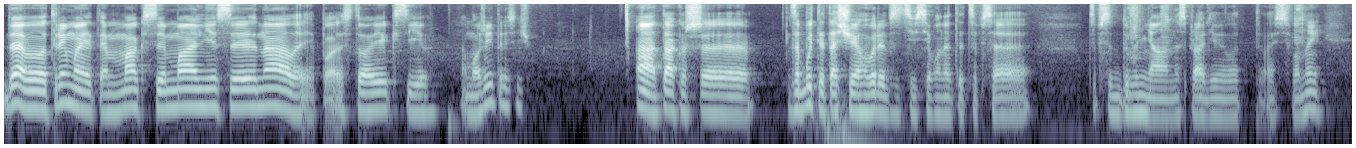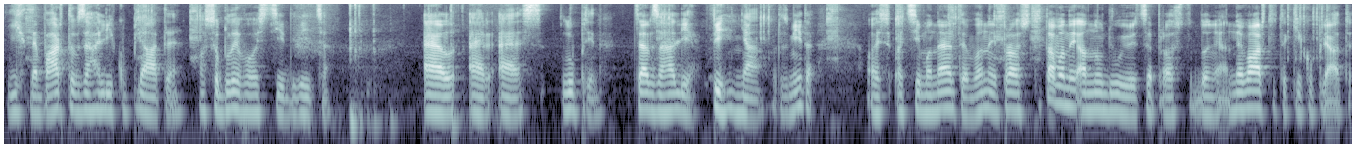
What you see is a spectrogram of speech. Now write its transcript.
де ви отримаєте максимальні сигнали по 100 іксів. А може і тисячу. А, також е, забудьте те, що я говорив за ці всі монети, це все. Це все дурня, насправді, от ось вони. Їх не варто взагалі купляти. Особливо ось ці, дивіться. LRS Loopring. Це взагалі фігня, розумієте? Ось оці монети, вони просто. Та вони анулюють це просто до дня. Не варто такі купляти.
